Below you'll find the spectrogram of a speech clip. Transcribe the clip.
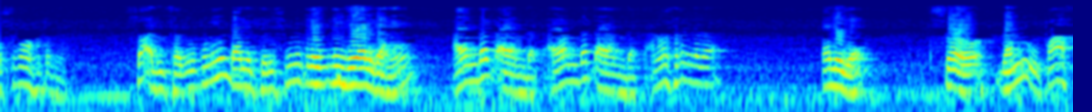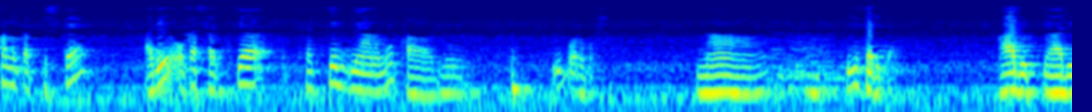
పుస్తకం ఒకటి ఉంది. సో అది చదువుకుని దాన్ని తెలుసుకుని ప్రయత్నం చేయాలి కానీ I'm that I'm that I'm that I'm that అనవసరం కదా? ఎనీవే సో దాన్ని ఉపాసన తప్పిస్తే అది ఒక సత్య సత్య జ్ఞానము కాదు. ఈ పూర్వపక్షం నా ఇది సరిగా ఆదిత్యాది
